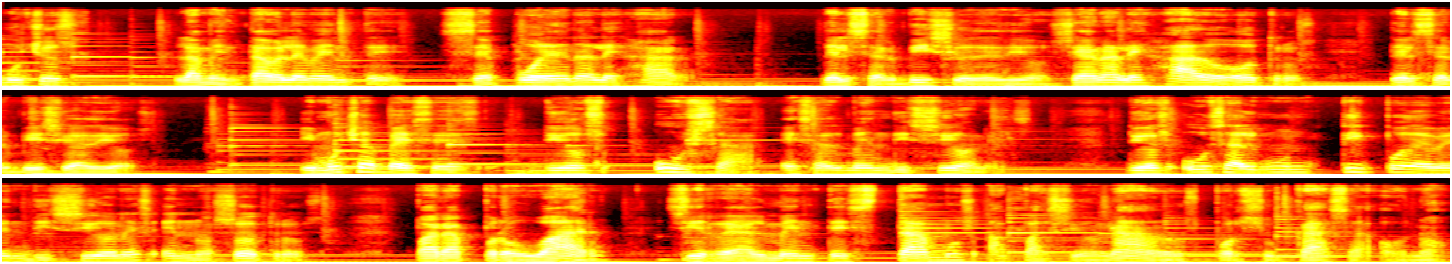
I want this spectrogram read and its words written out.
muchos lamentablemente se pueden alejar del servicio de Dios. Se han alejado otros del servicio a Dios. Y muchas veces Dios usa esas bendiciones. Dios usa algún tipo de bendiciones en nosotros para probar si realmente estamos apasionados por su casa o no.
